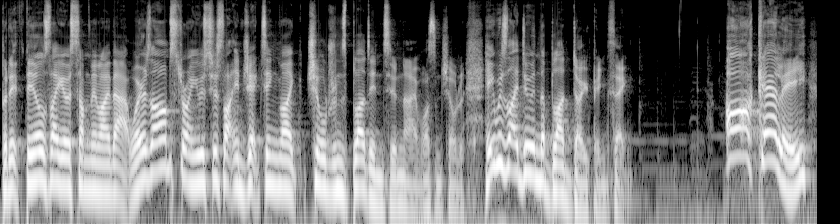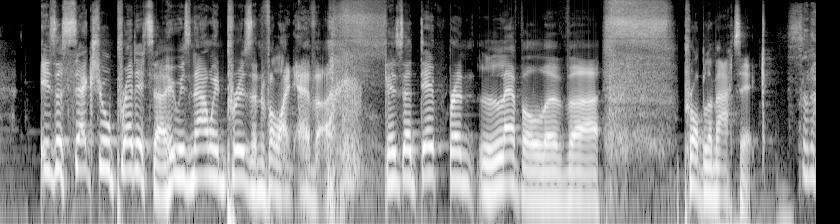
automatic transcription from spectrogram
but it feels like it was something like that. Whereas Armstrong, he was just like injecting like children's blood into. No, it wasn't children. He was like doing the blood doping thing. R. Kelly is a sexual predator who is now in prison for like ever. it's a different level of uh, problematic. その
